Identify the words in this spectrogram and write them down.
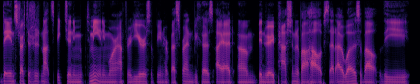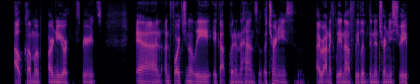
they instructed her to not speak to any, to me anymore after years of being her best friend because I had um, been very passionate about how upset I was about the outcome of our New York experience. And unfortunately, it got put in the hands of attorneys. Ironically enough, we lived in Attorney Street,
